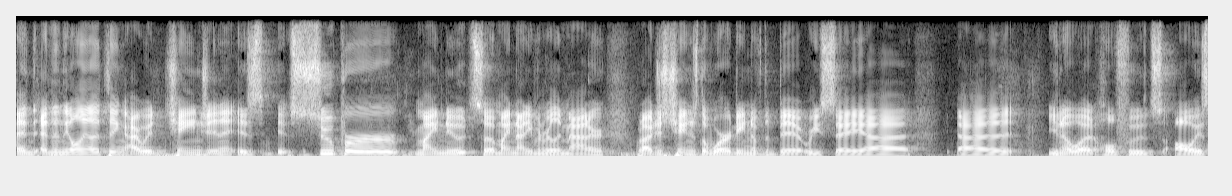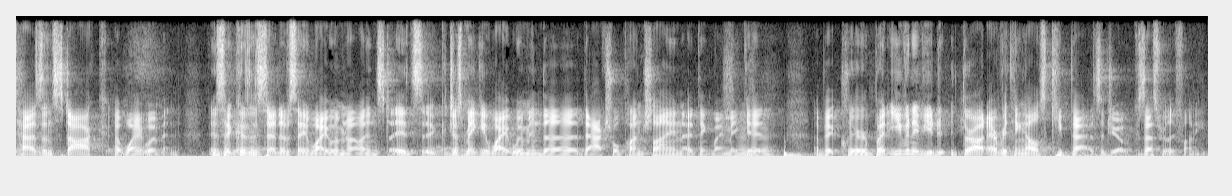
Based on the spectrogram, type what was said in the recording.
and and then the only other thing I would change in it is it's super minute, so it might not even really matter. But I would just change the wording of the bit where you say, uh, uh, you know what Whole Foods always has in stock? Uh, white women. Instead, because instead of saying white women it's just making white women the the actual punchline. I think might make Sure, it a bit clearer. But even if you throw out everything else, keep that as a joke because that's really funny.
